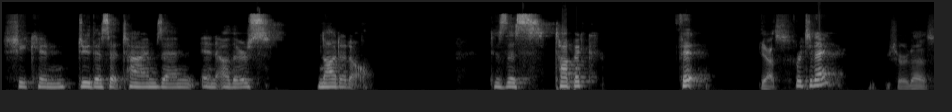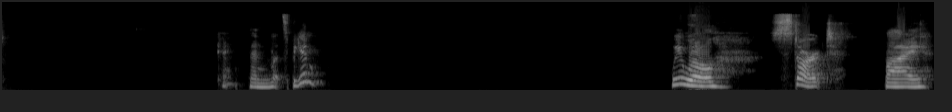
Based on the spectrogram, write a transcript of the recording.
she can do this at times and in others, not at all. Does this topic fit Yes, for today? sure does. Okay, then let's begin. We will start by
